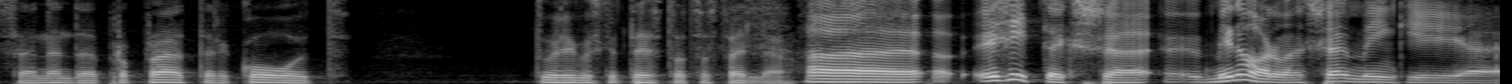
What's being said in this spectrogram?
see nende proprietary kood tuli kuskilt teisest otsast välja. Äh, esiteks, mina arvan, et see on mingi äh,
